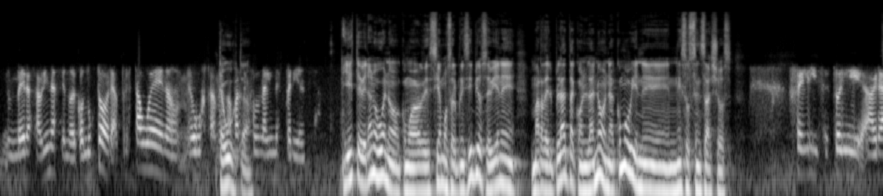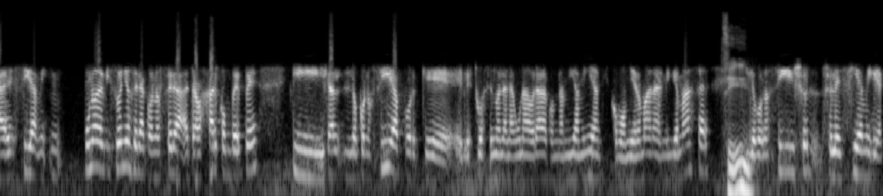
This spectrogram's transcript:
ver a Sabrina siendo de conductora, pero está bueno, me gusta. ¿Te me, gusta? Aparte fue una linda experiencia. Y este verano, bueno, como decíamos al principio, se viene Mar del Plata con la nona. ¿Cómo vienen esos ensayos? feliz, estoy agradecida. Uno de mis sueños era conocer a, a trabajar con Pepe y ya lo conocía porque él estuvo haciendo La Laguna Dorada con una amiga mía, que es como mi hermana Emilia Masser, Sí. y lo conocí, yo, yo le decía a Emilia,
